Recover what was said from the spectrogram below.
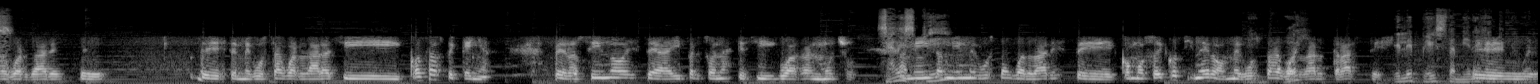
gusta guardar este este me gusta guardar así cosas pequeñas. Pero sí no este hay personas que sí guardan mucho. ¿Sabes a mí qué? también me gusta guardar este como soy cocinero, me gusta guardar trastes. LPs también hay gente que Eh, guarda.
